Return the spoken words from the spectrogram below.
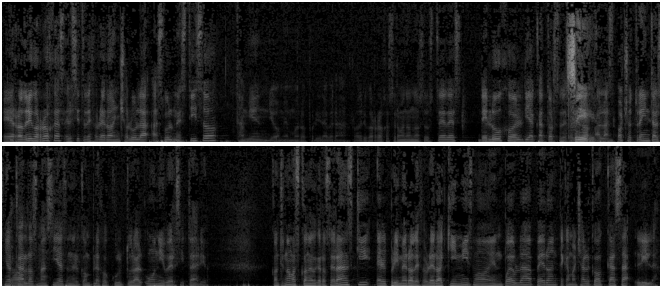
Eh, Rodrigo Rojas, el 7 de febrero en Cholula, Azul Mestizo. También yo me muero por ir a ver a Rodrigo Rojas, hermano, no sé ustedes. De lujo, el día 14 de febrero Sí. a las 8.30 al señor Carlos Macías en el Complejo Cultural Universitario. Continuamos con Edgar Oceransky, el primero de febrero aquí mismo en Puebla, pero en Tecamachalco, Casa Lila.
